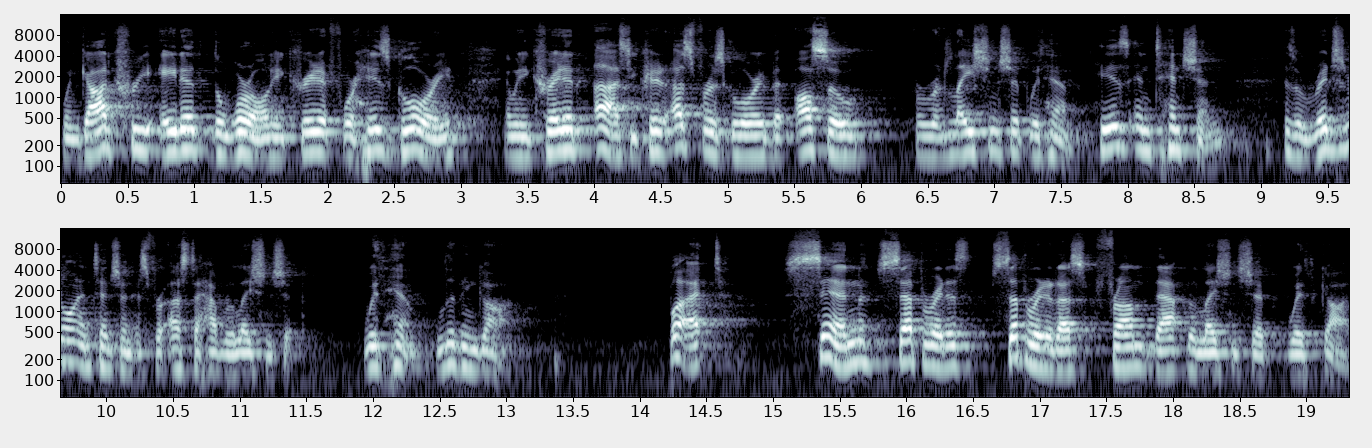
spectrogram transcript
when God created the world, He created it for His glory. And when He created us, He created us for His glory, but also for relationship with Him. His intention, His original intention, is for us to have relationship with Him, living God. But sin separated us, separated us from that relationship with God.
